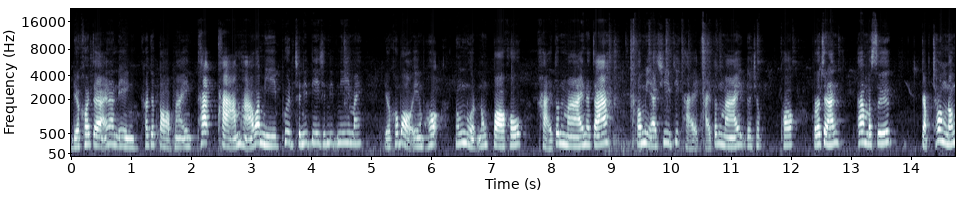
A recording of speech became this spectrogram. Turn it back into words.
เดี๋ยวเขาจะไอ้นั่นเองเขาจะตอบมาเองทักถามหาว่ามีพืชชนิดนี้ชนิดนี้ไหมเดี๋ยวเขาบอกเองเพราะน้องหนวดน้องปอเขาขายต้นไม้นะจ๊ะเขามีอาชีพที่ขายขายต้นไม้โดยเฉพาะ เพราะฉะนั้นถ้ามาซื้อกับช่องน้อง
